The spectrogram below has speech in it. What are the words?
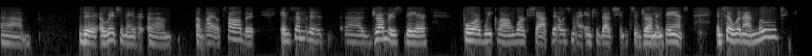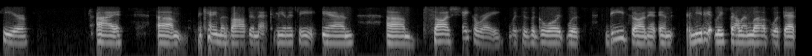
um, the originator, um, Alyo Tolbert, and some of the uh, drummers there for a week long workshop. That was my introduction to drum and dance. And so when I moved here, I um, became involved in that community and um, saw shekere, which is a gourd with beads on it, and immediately fell in love with that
